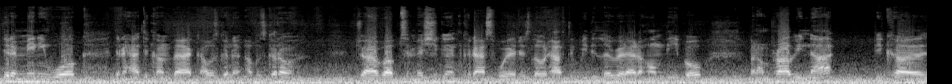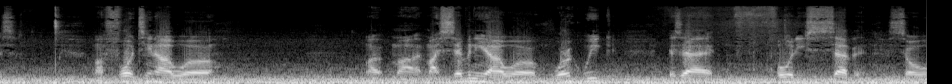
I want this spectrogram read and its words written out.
did a mini walk. Then I had to come back. I was gonna I was gonna drive up to Michigan because that's where this load have to be delivered at a Home Depot. But I'm probably not because my 14 hour my my, my 70 hour work week is at 47. So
